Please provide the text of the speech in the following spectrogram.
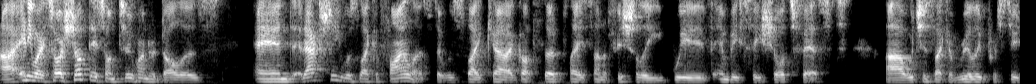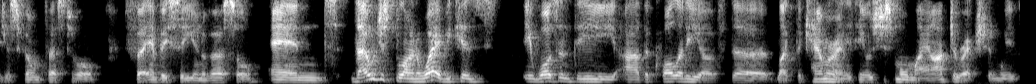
uh, anyway, so I shot this on two hundred dollars, and it actually was like a finalist. It was like uh, got third place unofficially with NBC Shorts Fest, uh, which is like a really prestigious film festival for NBC Universal, and they were just blown away because it wasn't the uh, the quality of the like the camera or anything. It was just more my art direction with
